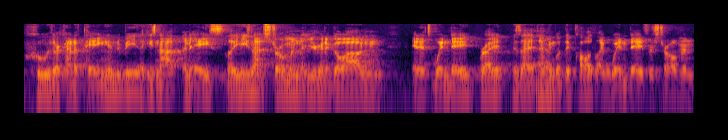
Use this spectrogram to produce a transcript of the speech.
who they're kind of paying him to be. Like he's not an ace, like he's not Stroman that you're going to go out and and it's win day, right? Is I, I think what they've called like win day for Stroman.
